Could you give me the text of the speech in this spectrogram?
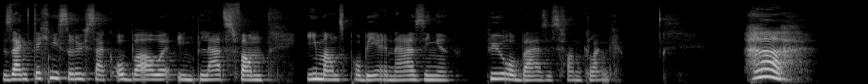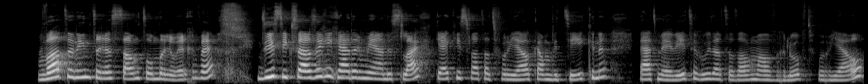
de zangtechnische rugzak opbouwen in plaats van iemand proberen nazingen puur op basis van klank. Ha, wat een interessant onderwerp. Hè? Dus ik zou zeggen, ga ermee aan de slag. Kijk eens wat dat voor jou kan betekenen. Laat mij weten hoe dat, dat allemaal verloopt voor jou.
